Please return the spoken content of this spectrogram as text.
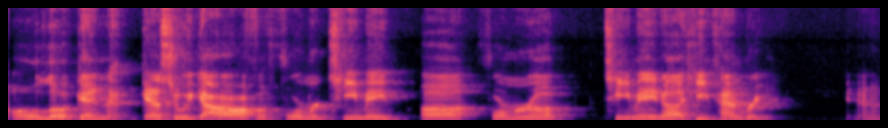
Oh, look, and guess who we got off a former teammate, uh, former uh, teammate uh, Heath Hembree. Yeah.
